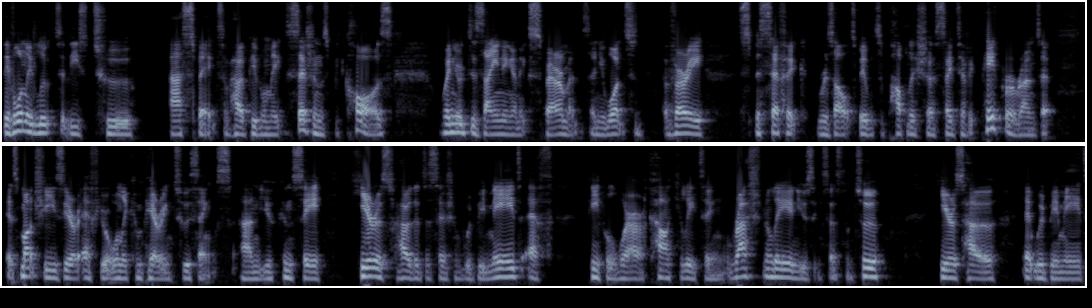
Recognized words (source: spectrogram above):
they've only looked at these two aspects of how people make decisions because when you're designing an experiment and you want to, a very specific result to be able to publish a scientific paper around it, it's much easier if you're only comparing two things. And you can say, here is how the decision would be made if people were calculating rationally and using system two. Here's how it would be made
